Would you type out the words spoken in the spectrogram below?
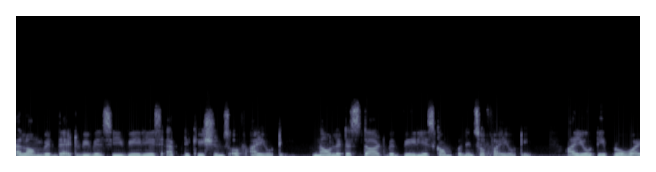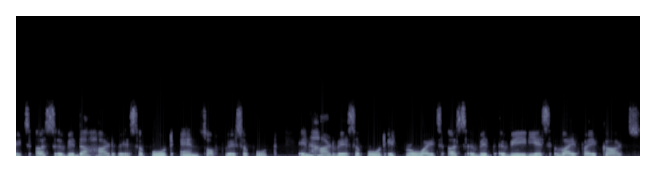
Along with that, we will see various applications of IoT. Now let us start with various components of IoT. IoT provides us with the hardware support and software support. In hardware support, it provides us with various Wi-Fi cards.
